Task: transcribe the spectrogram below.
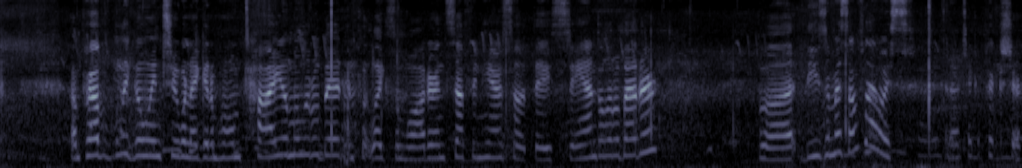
I'm probably going to, when I get them home, tie them a little bit and put like some water and stuff in here so that they stand a little better. But these are my sunflowers and I'll take a picture.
